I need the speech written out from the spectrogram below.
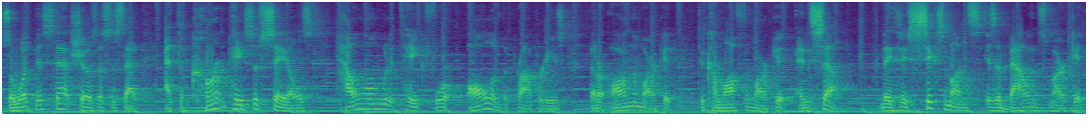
So what this stat shows us is that at the current pace of sales, how long would it take for all of the properties that are on the market to come off the market and sell? They say six months is a balanced market,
